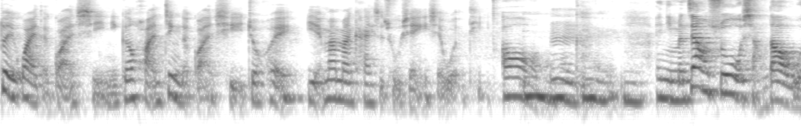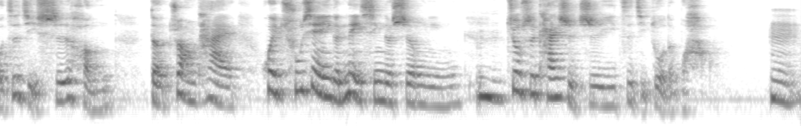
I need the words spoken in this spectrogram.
对外的关系，你跟环境的关系，就会也慢慢开始出现一些问题。哦，嗯嗯，哎，你们这样说，我想到我自己失衡的状态，会出现一个内心的声音，嗯，就是开始质疑自己做的不好。嗯，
